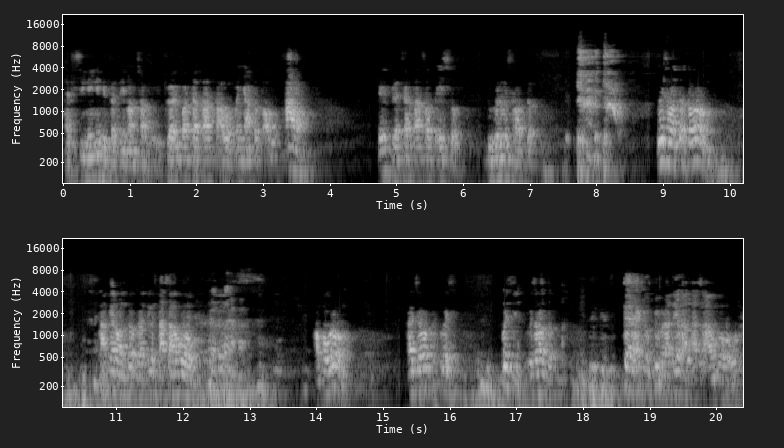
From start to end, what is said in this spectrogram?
Nah, di sini ini hebat Imam Syafi'i. Daripada tasawuf menyangkut Allah haram. Dia belajar tasawuf esok. Dulu wis rontok. Wis rontok turun. Nanti rontok berarti wis tasawuf. Apa urung? Ayo jawab, wis. Wis, wis rontok. Derek berarti ora tasawuf.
